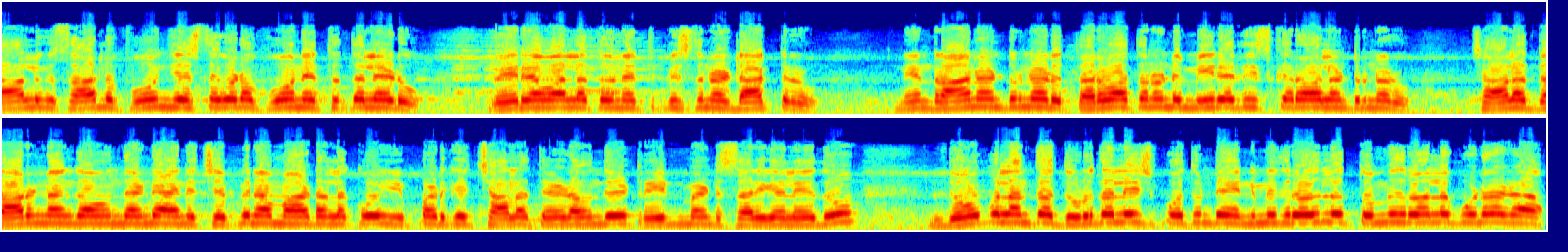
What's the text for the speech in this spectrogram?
నాలుగు సార్లు ఫోన్ చేస్తే కూడా ఫోన్ ఎత్తుతలేడు వేరే వాళ్ళతో ఎత్తిపిస్తున్నాడు డాక్టరు. నేను రానంటున్నాడు తర్వాత నుండి మీరే తీసుకురావాలంటున్నారు. చాలా దారుణంగా ఉందండి. ఆయన చెప్పిన మాటలకు ఇప్పటికీ చాలా తేడా ఉంది. ట్రీట్మెంట్ సరిగా లేదు. లోపలంతా దురదలేసిపోతుంటే ఎనిమిది రోజులు తొమ్మిది రోజులకు కూడా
